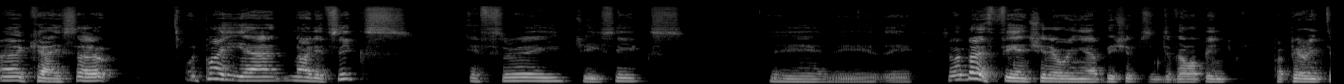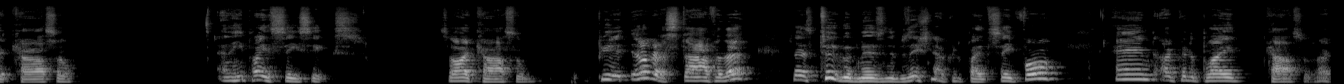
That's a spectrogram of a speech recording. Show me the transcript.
Okay, so we play uh, knight f6, f3, g6, there, there, there. So we're both fianchettoing our bishops and developing, preparing to castle. And he plays c6. So I castle. I've got a star for that. So there's two good moves in the position. I could have played c4 and I could have played castle. I,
